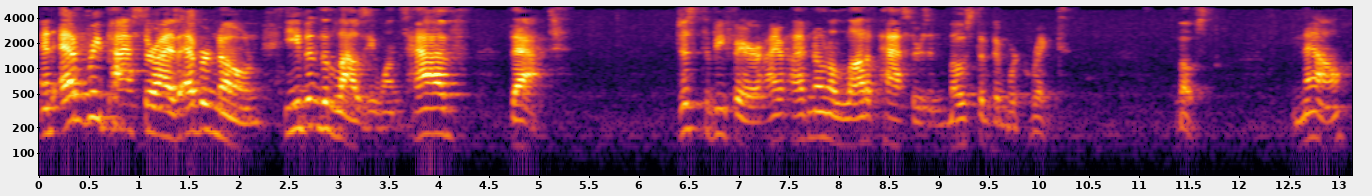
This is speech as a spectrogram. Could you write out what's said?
And every pastor I have ever known, even the lousy ones, have that. Just to be fair, I, I've known a lot of pastors and most of them were great. Most. Now,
